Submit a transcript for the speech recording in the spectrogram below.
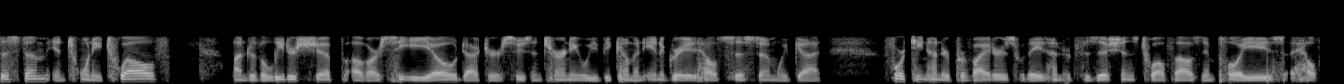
system in 2012. Under the leadership of our CEO, Dr. Susan Turney, we've become an integrated health system. We've got 1,400 providers with 800 physicians, 12,000 employees, a health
